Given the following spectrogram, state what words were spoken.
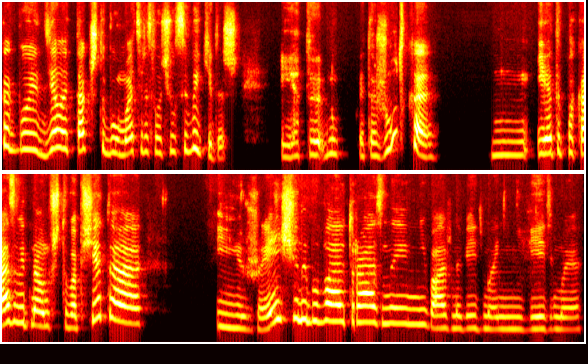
как бы делать так, чтобы у матери случился выкидыш. И это, ну, это жутко, и это показывает нам, что вообще-то и женщины бывают разные, неважно, ведьмы они, не ведьмы.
